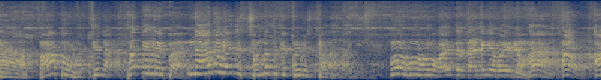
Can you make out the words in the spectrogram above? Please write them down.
ನಾ ಪಾಪ ಹೊತ್ತಿಲ್ಲ. ಹೊತ್ತಿಲ್ರಿಪ್ಪ. ನಾನು ಒಯ್ದು ಸಮುದ್ರಕ್ಕೆ ಕೂಡಿಸ್ತಾ. ಹ್ಞೂ ಹ್ಞೂ ಹ್ಞೂ ಒಯ್ದ್ರಿ ದಂಡಿಗೆ ಒಯ್ದ್ರಿ ಅವ್ನು ಹಾ. ಹೌದ್. ಆ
